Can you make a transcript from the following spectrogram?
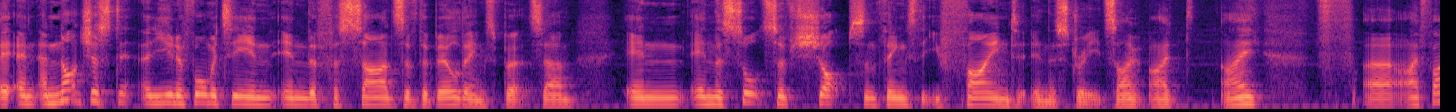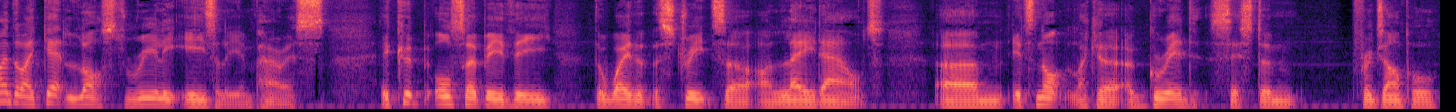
and, and not just a uniformity in, in the facades of the buildings, but um, in in the sorts of shops and things that you find in the streets. I I I, uh, I find that I get lost really easily in Paris. It could also be the the way that the streets are, are laid out. Um, it's not like a, a, grid system, for example,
